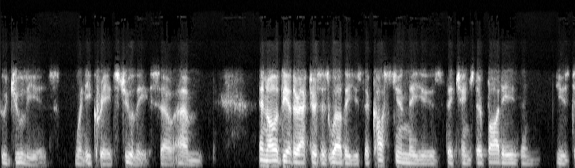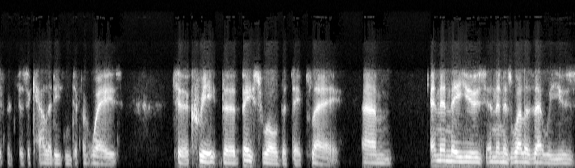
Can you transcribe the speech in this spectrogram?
who Julie is when he creates Julie. So, um, and all of the other actors as well, they use their costume, they use, they change their bodies and use different physicalities in different ways to create the base role that they play. Um, and then they use, and then as well as that, we use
